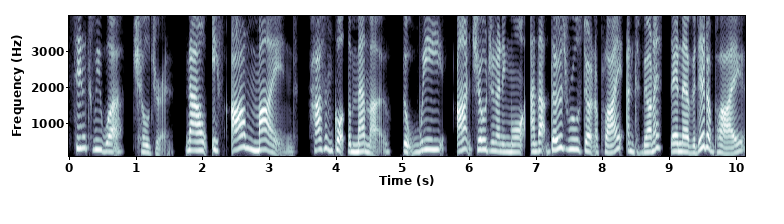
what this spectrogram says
since we were children. Now, if our mind hasn't got the memo that we aren't children anymore and that those rules don't apply. And to be honest, they never did apply.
